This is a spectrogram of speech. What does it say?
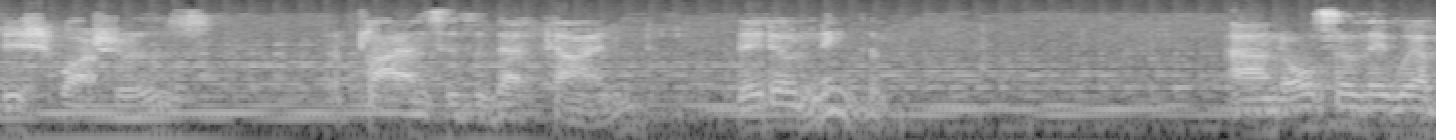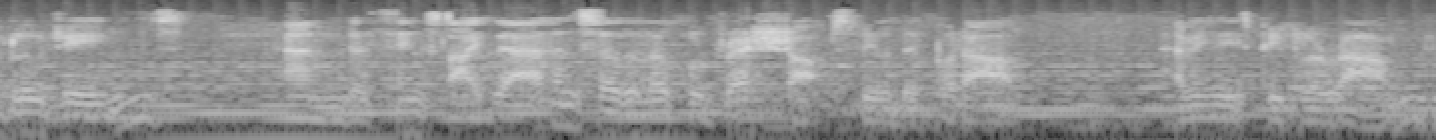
dishwashers, appliances of that kind, they don't need them. And also they wear blue jeans and uh, things like that, and so the local dress shops feel a bit put out having these people around.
